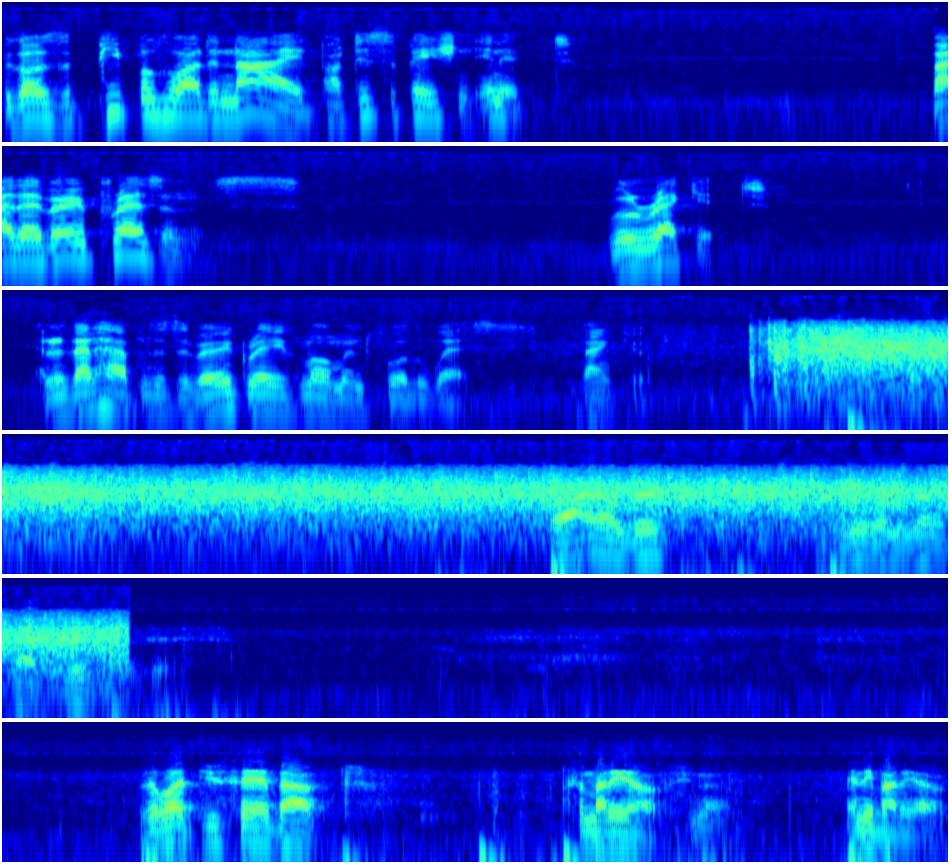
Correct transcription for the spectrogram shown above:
because the people who are denied participation in it by their very presence will wreck it. And if that happens, it's a very grave moment for the West. Thank you. Well, I know this. Anyone who's ever tried to live like this. So what do you say about somebody else, you know, anybody else,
